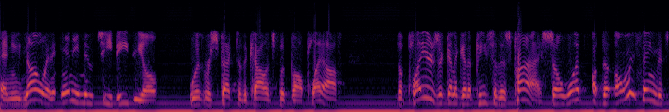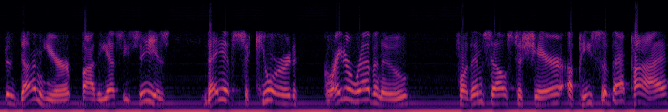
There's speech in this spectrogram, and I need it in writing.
and you know, in any new TV deal with respect to the college football playoff, the players are going to get a piece of this pie. So what the only thing that's been done here by the SEC is they have secured greater revenue for themselves to share a piece of that pie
